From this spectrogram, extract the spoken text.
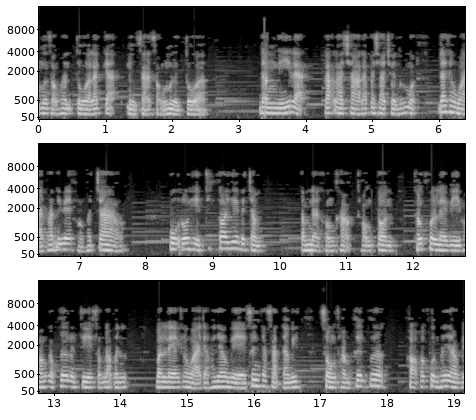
22,000 ตัว และแกะ 120,000 ตัว ดังนี้แหละพระราชาและประชาชนทั้งหมดได้ถวายพระนิเวศของพระเจ้าปุโรหิตที่ก็ยื่นประจำตำแหน่งของเขาของตน ทั้งคนเลวีพร้อมกับเครื่องดนตรีสำหรับบรรเลงถวายแด่พระยาเว ซึ่งกษัตริย์ดาวิดทรงทำขึ้นเพื่อขอบพระคุณพระยาเว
